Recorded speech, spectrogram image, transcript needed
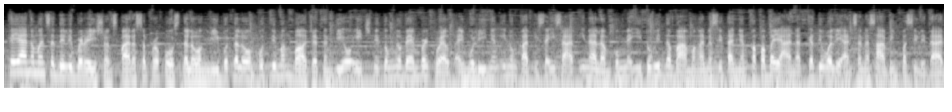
Kaya naman sa deliberations para sa proposed 2025 budget ng DOH nitong November 12 ay muli niyang inungkat isa-isa at inalam kung naituwid na ba ang mga nasita niyang kapabayaan at katiwalian sa nasabing pasilidad.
